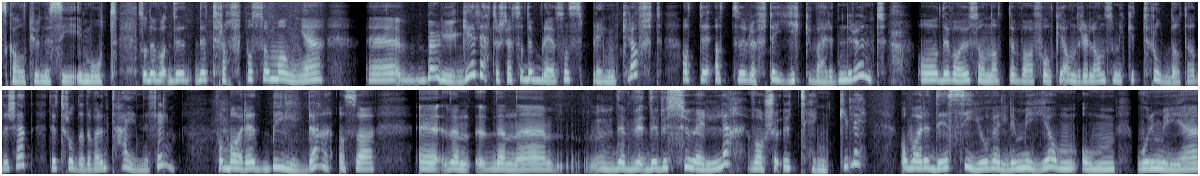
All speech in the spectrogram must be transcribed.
skal kunne si imot. Så det, det, det traff på så mange eh, bølger, rett og slett, så det ble en sånn sprengkraft at, det, at, løftet gikk verden rundt. Og det var jo sånn at det var folk i andre land som ikke trodde at det hadde skjedd. De trodde det var en tegnefilm. For bare et bilde, altså den, denne det, det, visuelle var så utenkelig. Og bare det sier jo veldig mye om, om hvor mye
